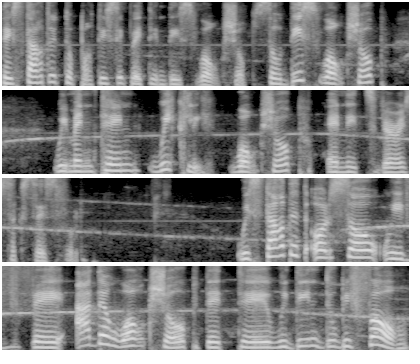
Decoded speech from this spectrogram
they started to participate in this workshop. So this workshop, we maintain weekly workshop and it's very successful. We started also with uh, other workshop that we didn't do before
